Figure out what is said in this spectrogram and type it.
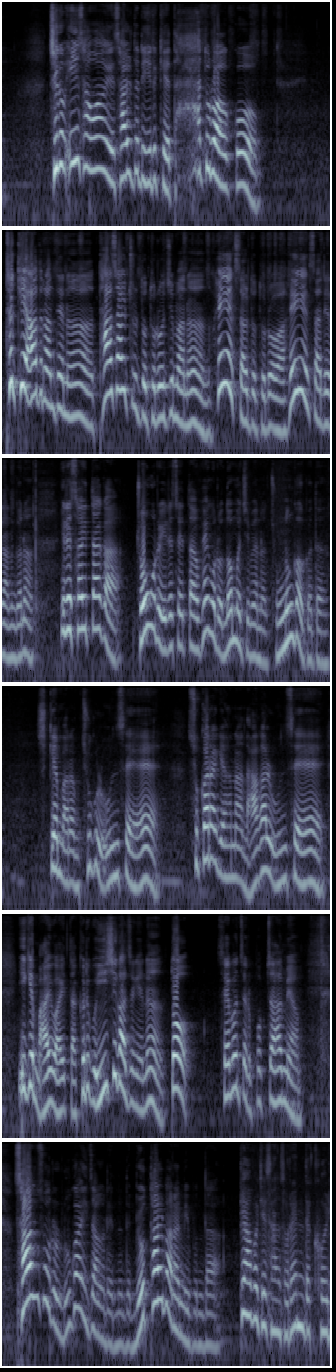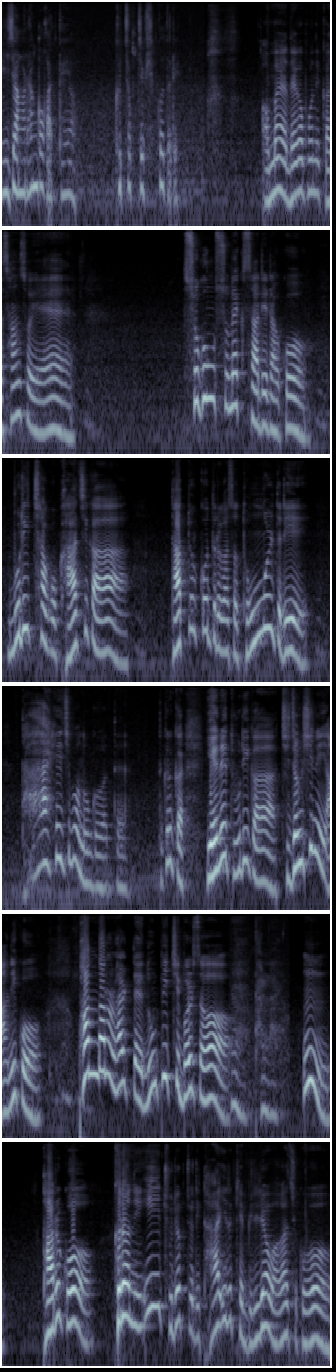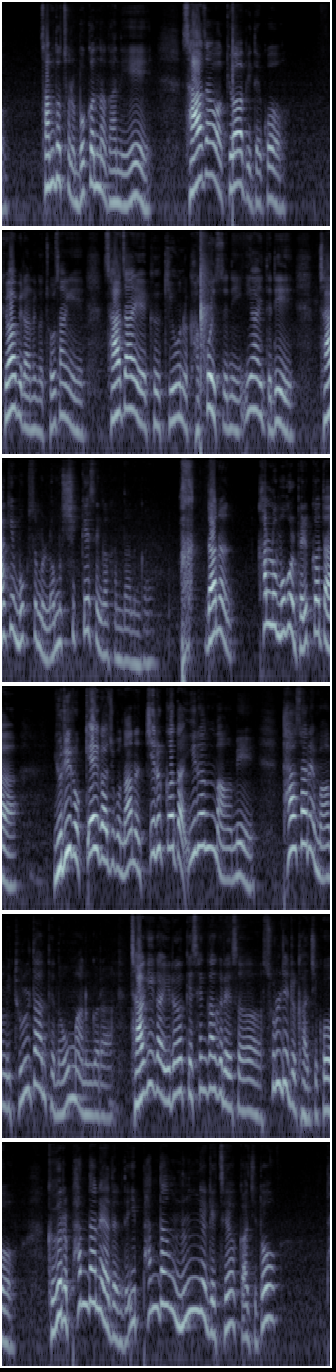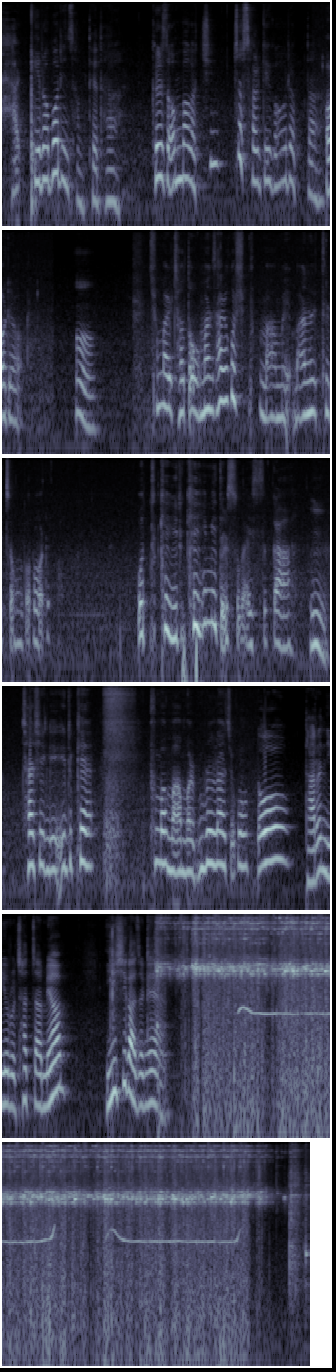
지금 이 상황에 살들이 이렇게 다 들어와갖고 특히 아들한테는 타살줄도 들어오지만은 횡액살도 들어와. 횡액살이라는 거는 이래 서 있다가 종으로 이래 서 있다가 횡으로 넘어지면은 죽는 거거든. 쉽게 말하면 죽을 운세. 숟가락이 하나 나갈 운세. 이게 많이 와 있다. 그리고 이시 과정에는 또 세 번째로 뽑자 하면 산소를 누가 이장을 했는데 묘탈 바람이 분다. 시아버지 산소를 했는데 그걸 이장을 한 것 같아요. 그쪽 집 식구들이. 엄마야 내가 보니까 산소에 수궁수맥살이라고 물이 차고 가지가 다 뚫고 들어가서 동물들이 다 헤집어 놓은 것 같아. 그러니까 얘네 둘이가 지정신이 아니고 판단을 할 때 눈빛이 벌써 네, 달라요. 음, 다르고 그러니 이 주력줄이 다 이렇게 밀려와 가지고 삼도천을 못 건너가니 사자와 교합이 되고 교합이라는 건 조상이 사자의 그 기운을 갖고 있으니 이 아이들이 자기 목숨을 너무 쉽게 생각한다는 거야. 하, 나는 칼로 목을 벨 거다. 유리로 깨가지고 나는 찌를 거다. 이런 마음이 타살의 마음이 둘 다한테 너무 많은 거라. 자기가 이렇게 생각을 해서 순리를 가지고 그거를 판단해야 되는데 이 판단 능력의 제어까지도 다 잃어버린 상태다. 그래서 엄마가 진짜 살기가 어렵다. 어려워. 어. 정말 저도 오만 살고 싶은 마음이 많이 들 정도로 어려워. 어떻게 이렇게 힘이 들 수가 있을까? 응. 자식이 이렇게 부모 마음을 몰라주고 또 다른 이유를 찾자면 이시 과정에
